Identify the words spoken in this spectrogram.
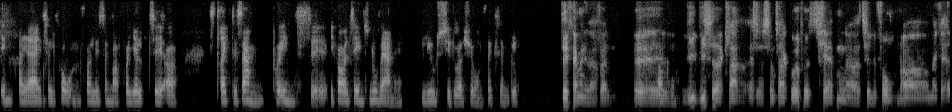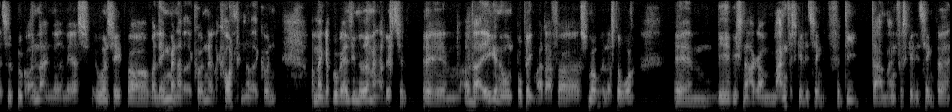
inden fra jer i telefonen, for ligesom at få hjælp til at strikke det sammen på ens, øh, i forhold til ens nuværende livssituation for eksempel. Det kan man i hvert fald. Øh, okay. vi, vi sidder klar, altså som sagt, både på chatten og telefon, og man kan altid booke online møder med os, uanset hvor, hvor længe man har været kunde, eller kort man har været kunde, og man kan booke alle de møder, man har lyst til. Øh, og mm. der er ikke nogen problemer, der er for små eller store. Øh, vi, vi snakker om mange forskellige ting, fordi der er mange forskellige ting, der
